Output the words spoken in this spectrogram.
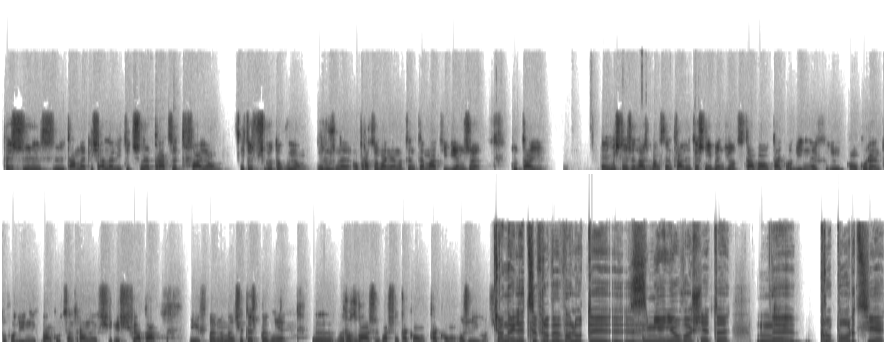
też y, tam jakieś analityczne prace trwają i też przygotowują różne opracowania na ten temat i wiem, że tutaj Myślę, że nasz bank centralny też nie będzie odstawał tak od innych y, konkurentów, od innych banków centralnych świata i w pewnym momencie też pewnie y, rozważy właśnie taką, taką możliwość. A na ile cyfrowe waluty y, zmienią właśnie te proporcje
